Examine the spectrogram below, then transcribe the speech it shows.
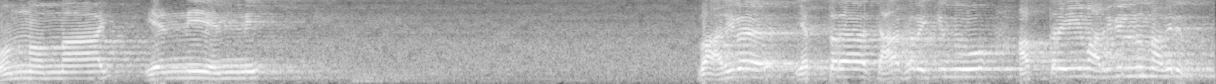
ഒന്നൊന്നായി എണ്ണി എണ്ണി. അറിവ് എത്ര ശാഖ വയ്ക്കുന്നുവോ അത്രയും അറിവിൽ നിന്ന് അകലും.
